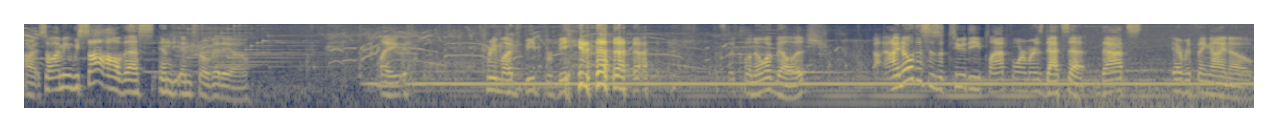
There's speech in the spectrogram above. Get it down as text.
Alright, so, I mean, we saw all this in the intro video. Like, pretty much beat for beat. That's the Klonoa Village. I know this is a 2D platformers, that's it. That's everything I know.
